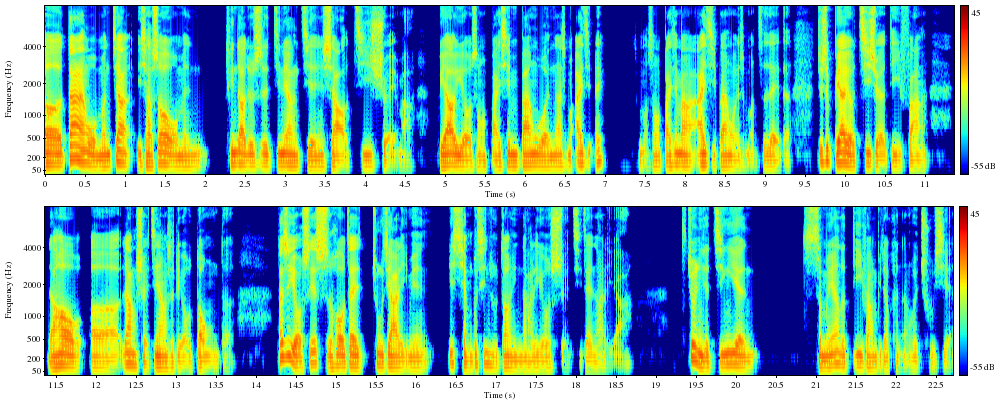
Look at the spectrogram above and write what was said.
呃，当然，我们这样小时候我们听到就是尽量减少积水嘛，不要有什么白线斑纹啊，什么埃及哎，什么什么白线斑纹、埃及斑纹什么之类的，就是不要有积水的地方，然后呃，让水尽量是流动的。但是有些时候在住家里面也想不清楚到底哪里有水积在那里啊，就你的经验，什么样的地方比较可能会出现？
